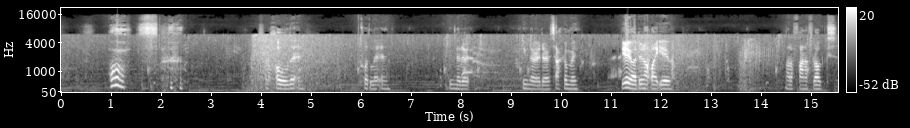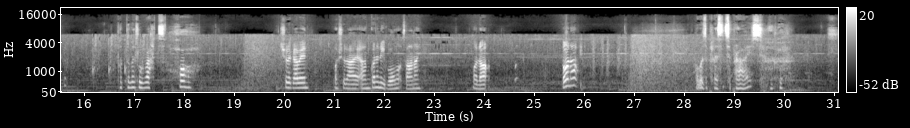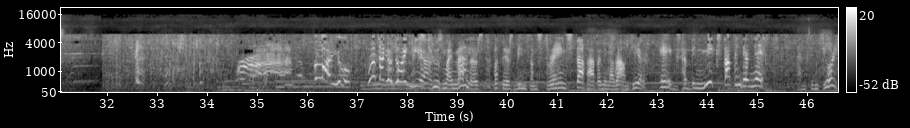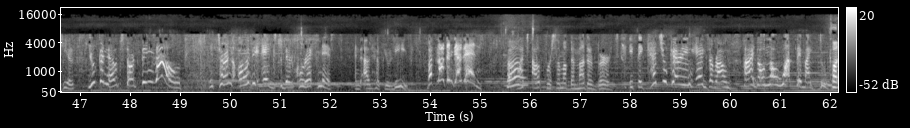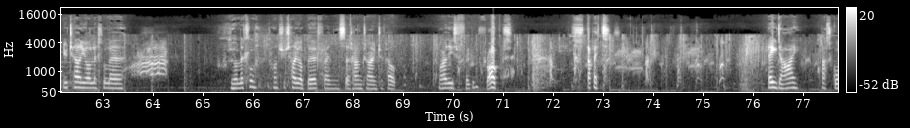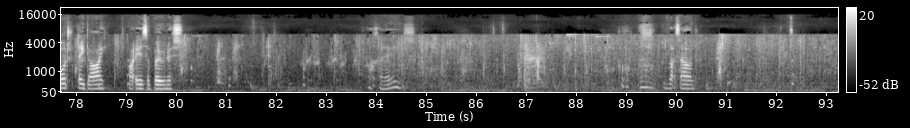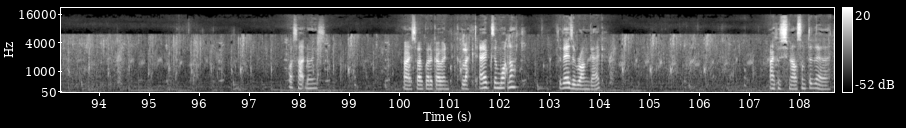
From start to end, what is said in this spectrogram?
Oh, I'm gonna hold it and cuddle it in, even though they're, even though they're attacking me. You, I do not like you. Not a fan of frogs. But the little rats. Oh. Should I go in? Or should I? I'm gonna need walnuts, aren't I? Or not. Or not. That was a pleasant surprise. Who are you? What are you doing here? Excuse my manners, but there's been some strange stuff happening around here. Eggs have been mixed up in their nests. And since you're here, you can help sort things out. Return all the eggs to their correct nests and I'll help you leave. But not until then! Watch out for some of the mother birds. If they catch you carrying eggs around, I don't know what they might do. Can't you tell your little, uh... Your little... Can't you tell your bird friends that I'm trying to help? Why are these friggin' frogs? Stop it! They die. That's good. They die. That is a bonus. face. That sound. What's that noise? Alright, so I've got to go and collect eggs and whatnot. So there's a wrong egg. I could smell something there.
